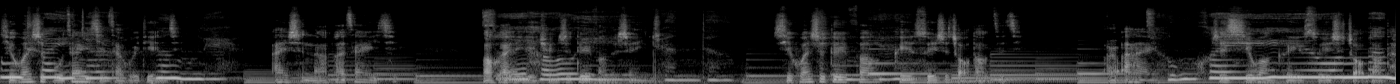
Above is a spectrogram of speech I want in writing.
喜欢是不在一起才会惦记，爱是哪怕在一起，脑海里也全是对方的身影。喜欢是对方可以随时找到自己，而爱是希望可以随时找到他。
